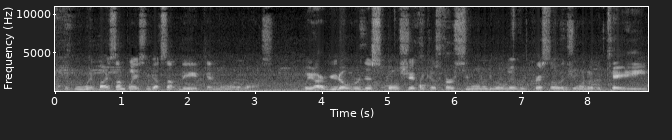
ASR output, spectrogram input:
I think we went by someplace and got something to eat. Can't remember what it was. We argued over this bullshit because first she wanted to go live with Crystal, then she wanted to live with Katie.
